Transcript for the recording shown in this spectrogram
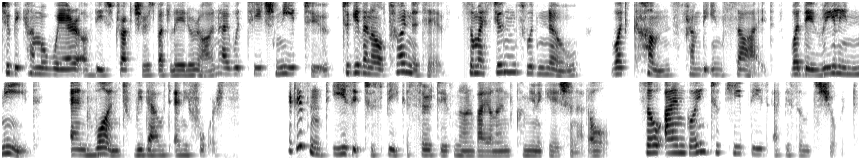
to become aware of these structures, but later on I would teach need to to give an alternative so my students would know what comes from the inside, what they really need and want without any force. It isn't easy to speak assertive nonviolent communication at all. So I am going to keep these episodes short.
